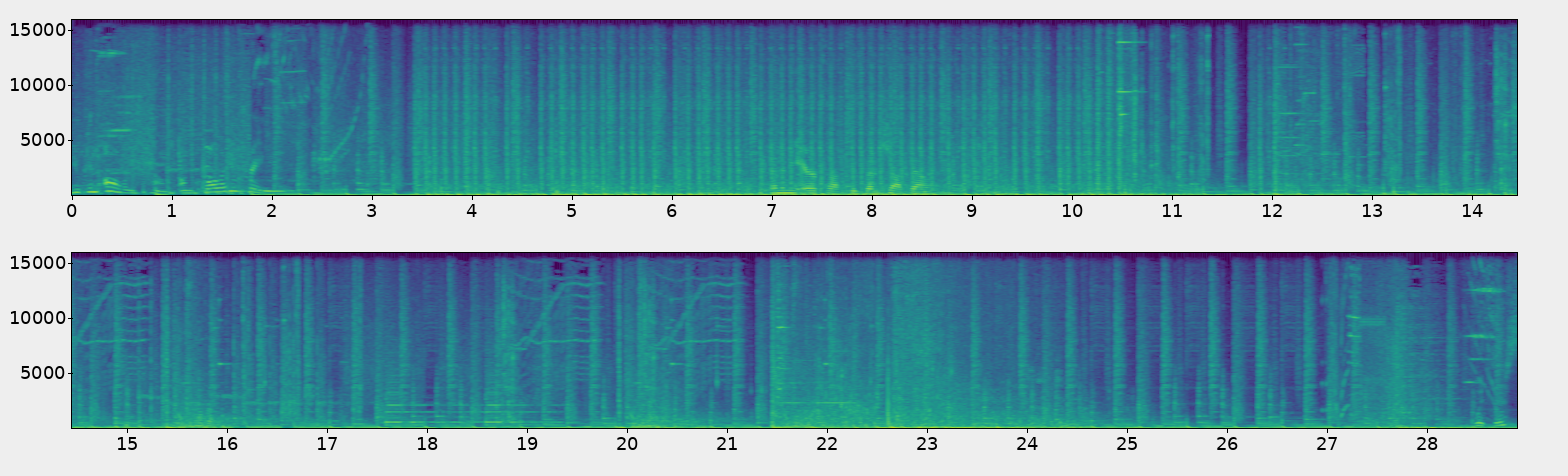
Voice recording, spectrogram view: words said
You can always count on quality training. Enemy aircraft has been shot down. With this,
